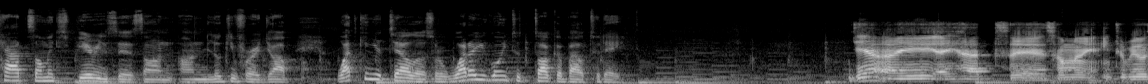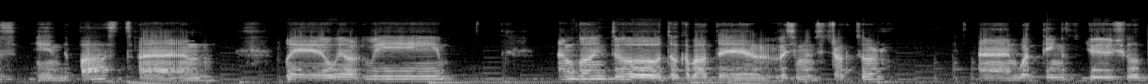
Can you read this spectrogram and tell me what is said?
had some experiences on, on looking for a job. What can you tell us, or what are you going to talk about today? Yeah, I, I had uh, some uh, interviews in the past, and we, we, we I'm going to talk about the resume structure and what things you should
